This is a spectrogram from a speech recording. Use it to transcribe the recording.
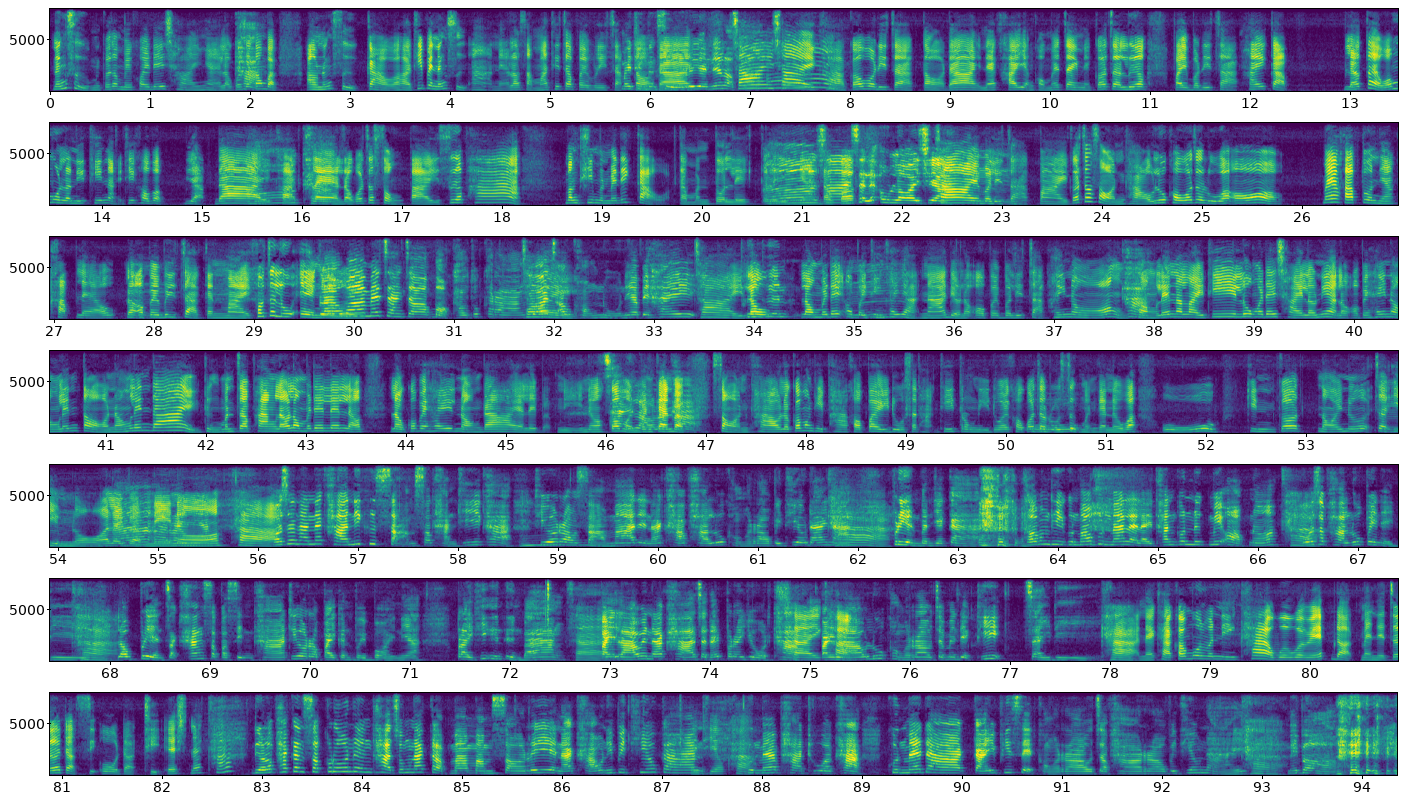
หนังสือมันก็จะไม่ค่อยได้ใช้ไงเราก็จะต้องแบบเอาหนังสือเก่าอะค่ะที่เป็นหนังสืออ่านเนี่ยเราสามารถที่จะไปบริจาคต่อได้ใช่ใช่ค่ะ ก็บริจาคต่อได้นะคะอย่างของแม่แจงเนี่ยก็จะเลือกไปบริจาคให้กับแล้วแต่ว่ามูลนิธิไหนที่เขาแบบอยากได้ขาดแคลนเราก็จะส่งไปเสื้อผ้า บางทีมันไม่ได้เก่าแต่มันตัวเล็กอะไรอย่างเงี้ยเราก็ใส่แล้วเอาลอยเชียใช่บริจาคไปก็จะสอนเขาลูกเขาก็จะรู้ว่าอ๋อ แม่ครับตัวเนี้ยครับแล้วเราเอาไปบริจาคกกันไหมเขาจะรู้เองเลยแปลว่าแม่แจงจะบอกเขาทุกครั้งว่าจะเอาของหนูเนี่ยไปให้ใช่เราเราไม่ได้เอาไปทิ้งขยะนะ เดี๋ยวเราเอาไปบริจาคให้น้อง ของเล่นอะไรที่ลูกไม่ได้ใช้แล้วเนี่ย เราเอาไปให้น้องเล่นต่อน้องเล่นได้ ถึงมันจะพังแล้วเราไม่ได้เล่นแล้ว เราก็ไปให้น้องได้อะไรแบบนี้เนาะก็เหมือนเป็นการแบบสอนเขาแล้วก็บางทีพาเขาไปดูสถานที่ตรงนี้ด้วยเขาก็จะรู้สึกเหมือนกันเนอะว่าโอ้ กินก็น้อยเนื้อจะอิ่มหรออะไรแบบนี้เนาะค่ะ เพราะฉะนั้นนะคะนี่คือ 3 สถานที่ค่ะ ที่เราสามารถเนี่ยนะคะพาลูกของเราไปเที่ยวได้นะ เปลี่ยนบรรยากาศ เพราะบางทีคุณพ่อคุณแม่หลาย ๆ ท่านก็นึกไม่ออกเนาะว่าจะพาลูกไปไหนดี เราเปลี่ยนจากห้างสรรพสินค้าที่เราไปกันบ่อย ๆ เนี่ยไปที่อื่น ๆ บ้าง ไปแล้วนะคะจะได้ประโยชน์ค่ะ ไปแล้วลูกของเราจะเป็นเด็กที่ ใจดีค่ะนะคะ ข้อมูลวันนี้ค่ะ www.manager.co.th นะคะ เดี๋ยวเราพักกันสักครู่หนึ่งค่ะช่วงนักกลับมามัมซอรี่นะคะวันนี้ไปเที่ยวกันไปเที่ยวค่ะ คุณแม่พาทัวร์ค่ะ คุณแม่ดาไกด์พิเศษของเราจะพาเราไปเที่ยวไหนค่ะไม่บอก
